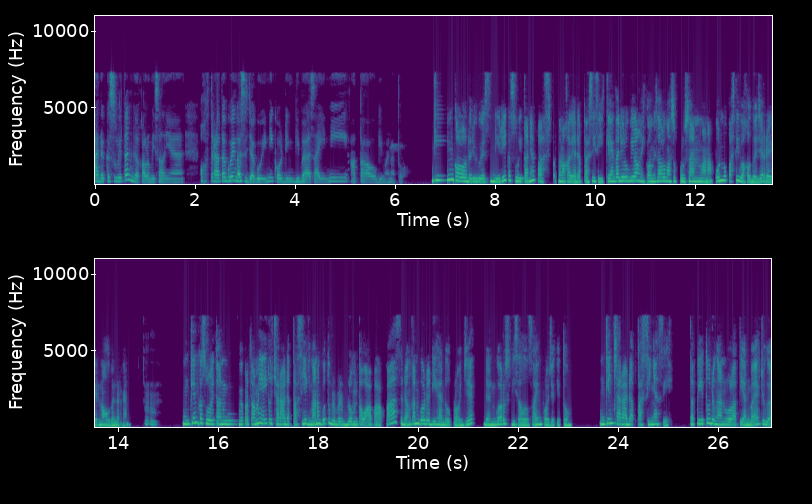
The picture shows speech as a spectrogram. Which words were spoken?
ada kesulitan nggak kalau misalnya, oh ternyata gue nggak sejago ini coding di bahasa ini atau gimana tuh? Mungkin kalau dari gue sendiri kesulitannya pas pertama kali adaptasi sih. Kayak yang tadi lu bilang nih, kalau misalnya lu masuk perusahaan mana pun, lu pasti bakal belajar dari nol, bener kan? Mm -mm. Mungkin kesulitan gue pertama ya itu cara adaptasinya gimana. Gue tuh bener-bener belum tahu apa-apa, sedangkan gue udah di handle project dan gue harus bisa selesaiin project itu mungkin cara adaptasinya sih. Tapi itu dengan lu latihan banyak juga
